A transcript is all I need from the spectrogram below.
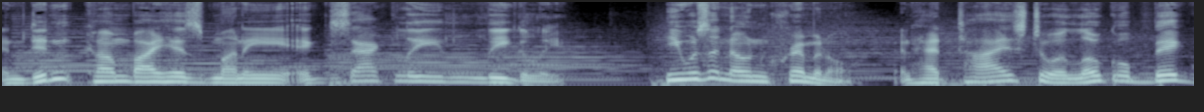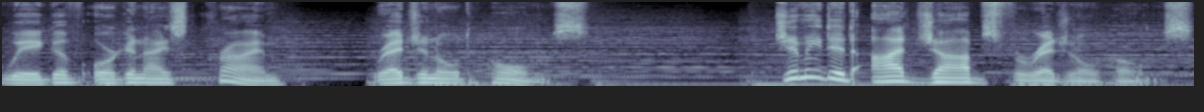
and didn't come by his money exactly legally. He was a known criminal and had ties to a local bigwig of organized crime, Reginald Holmes. Jimmy did odd jobs for Reginald Holmes.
